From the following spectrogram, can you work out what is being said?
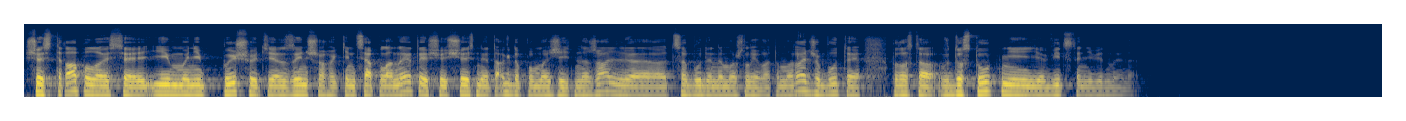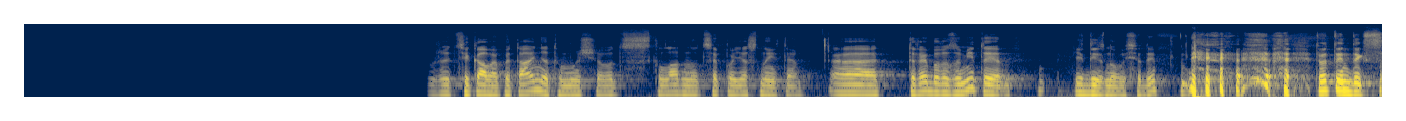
щось трапилося, і мені пишуть з іншого кінця планети, що щось не так допоможіть. На жаль, е, це буде неможливо. Тому раджу бути просто в доступній відстані від мене. Дуже цікаве питання, тому що от складно це пояснити. Е, треба розуміти, Іди знову сюди. Тут індекс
